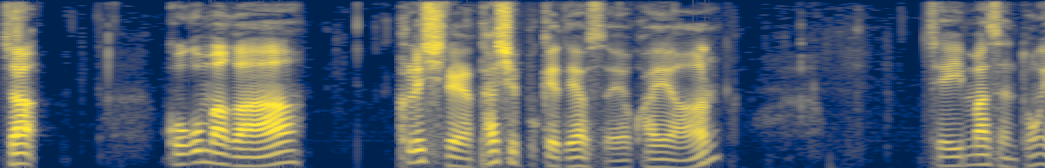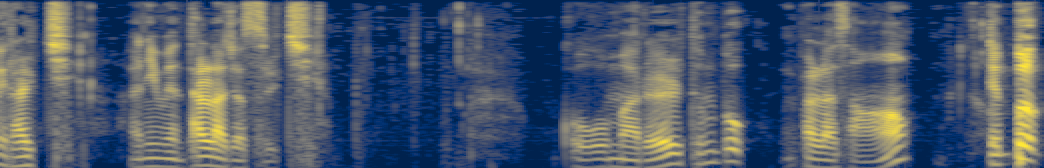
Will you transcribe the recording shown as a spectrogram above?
자, 고구마가 클래식이랑 다시 붙게 되었어요. 과연 제 입맛은 동일할지 아니면 달라졌을지. 고구마를 듬뿍 발라서 듬뿍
